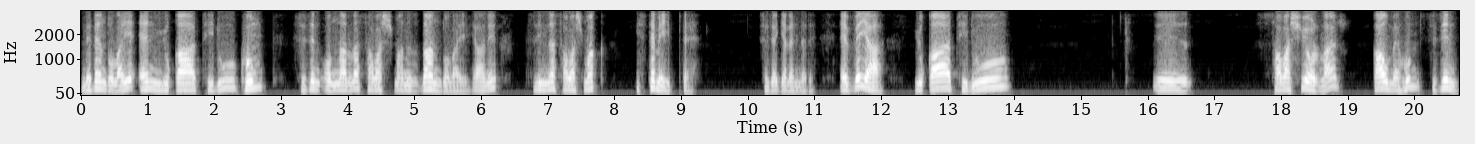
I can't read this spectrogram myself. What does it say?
Neden dolayı? En yukatilukum sizin onlarla savaşmanızdan dolayı. Yani sizinle savaşmak istemeyip de size gelenleri. Ev veya yukatilu e, savaşıyorlar kavmehum sizin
